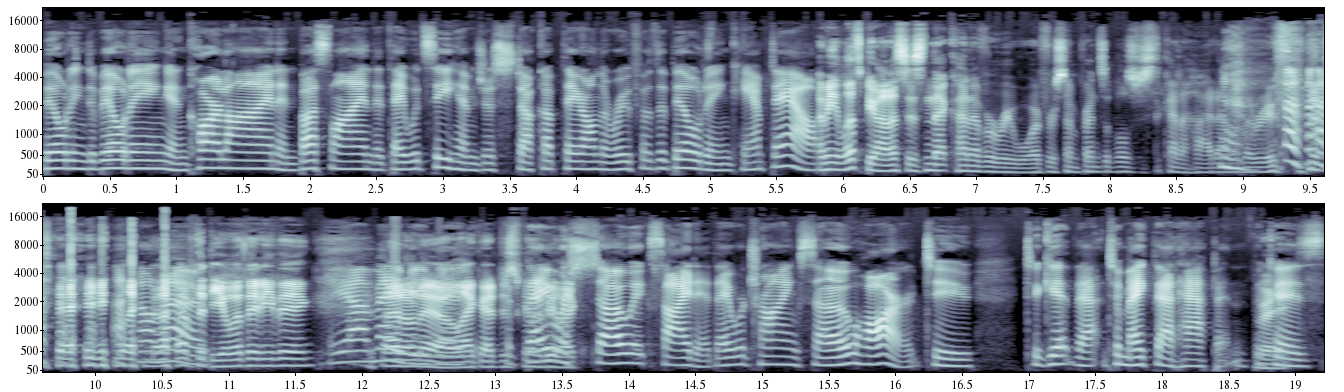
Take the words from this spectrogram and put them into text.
building to building and car line and bus line, that they would see him just stuck up there on the roof of the building, camped out. I mean, let's be honest. Isn't that kind of a reward for some principals just to kind of hide out on the roof for the day, like don't not have to deal with anything? Yeah, maybe. I don't know. like, I just they be were like, so excited. They were trying so hard to to get that to make that happen Right. because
